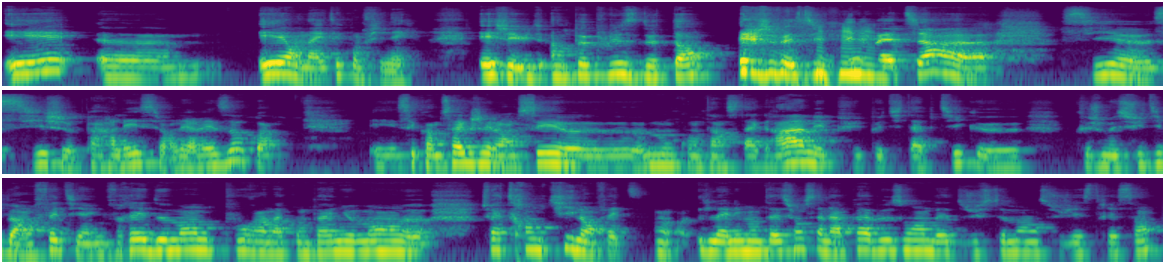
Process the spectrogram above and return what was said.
Et, et on a été confinés. Et j'ai eu un peu plus de temps. Et je me suis dit, bah, tiens, si, euh, si je parlais sur les réseaux, quoi. Et c'est comme ça que j'ai lancé euh, mon compte Instagram et puis petit à petit que, que je me suis dit, bah, en fait, il y a une vraie demande pour un accompagnement, euh, tu vois, tranquille, en fait. L'alimentation, ça n'a pas besoin d'être justement un sujet stressant.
